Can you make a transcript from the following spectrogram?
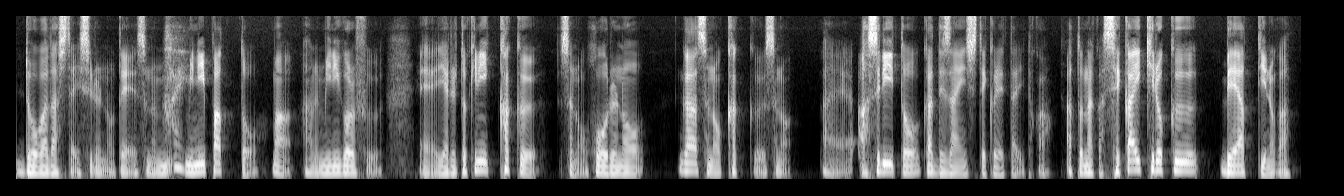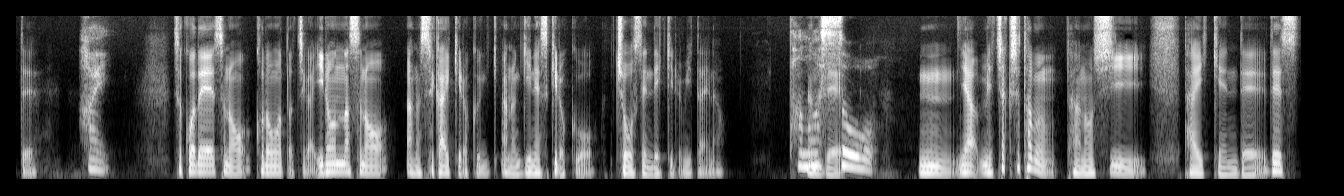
動画出したりするのでそのミ,、ニパッド、まあ、あのミニゴルフ、えーやるときに各そのホールのがその各その、えーアスリートがデザインしてくれたりとかあとなんか世界記録部屋っていうのがあってはい。そこでその子供たちがいろんなそのあの世界記録あのギネス記録を挑戦できるみたいな。楽しそうん、いや、めちゃくちゃ多分楽しい体験で、で、す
